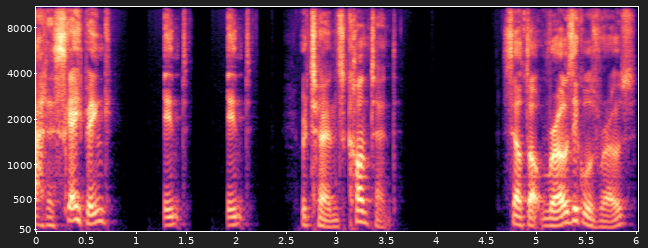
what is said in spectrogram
at escaping, int, int, returns content. Self.rows equals rows,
